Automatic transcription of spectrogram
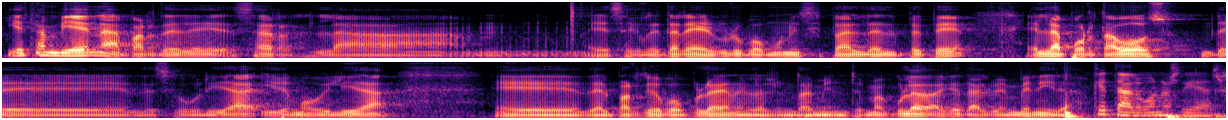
y es también, aparte de ser la mm, eh, secretaria del Grupo Municipal del PP, es la portavoz de, seguridad y de movilidad eh, del Partido Popular en el Ayuntamiento. Inmaculada, ¿qué tal? Bienvenida. ¿Qué tal? Buenos días.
